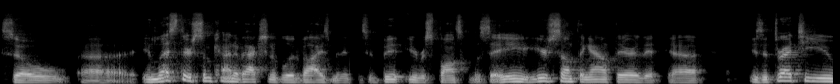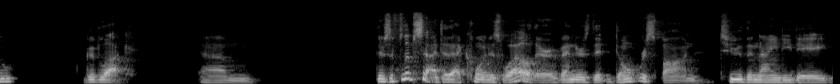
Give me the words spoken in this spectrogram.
so uh, unless there's some kind of actionable advisement, it's a bit irresponsible to say, hey, here's something out there that uh, is a threat to you. Good luck. Um, there's a flip side to that coin as well. There are vendors that don't respond to the 90 day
